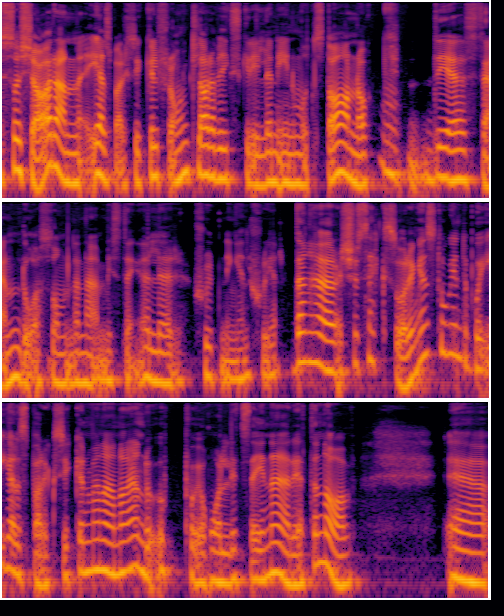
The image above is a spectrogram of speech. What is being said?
så kör han elsparkcykel från Klaraviksgrillen in mot stan och mm. det är sen då som den här misstänk- eller skjutningen sker. Den här 26-åringen stod inte på elsparkcykeln men han har ändå uppehållit sig i närheten av eh,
